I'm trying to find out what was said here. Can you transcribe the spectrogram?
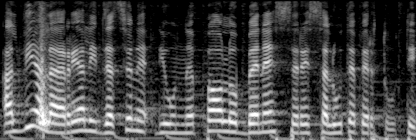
Al via la realizzazione di un polo benessere e salute per tutti,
